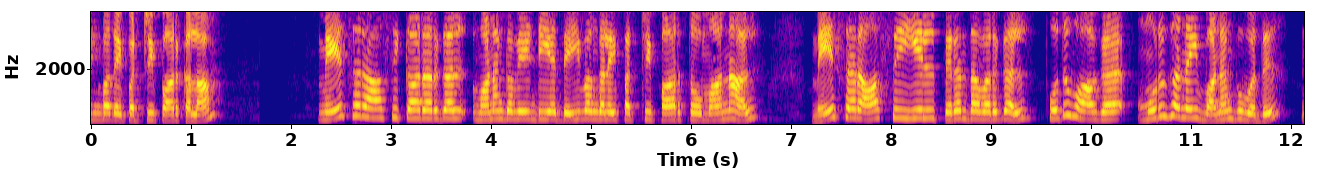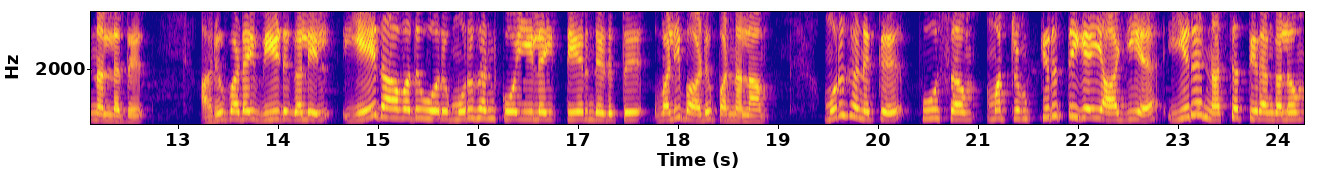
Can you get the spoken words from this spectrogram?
என்பதை பற்றி பார்க்கலாம். மேச ராசிக்காரர்கள் வணங்க வேண்டிய தெய்வங்களை பற்றி பார்த்தோமானால் மேச ராசியில் பிறந்தவர்கள் பொதுவாக முருகனை வணங்குவது நல்லது. அறுபடை வீடுகளில் ஏதாவது ஒரு முருகன் கோயிலை தேர்ந்தெடுத்து வழிபாடு பண்ணலாம். முருகனுக்கு பூசம் மற்றும் கிருத்திகை ஆகிய இரு நட்சத்திரங்களும்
